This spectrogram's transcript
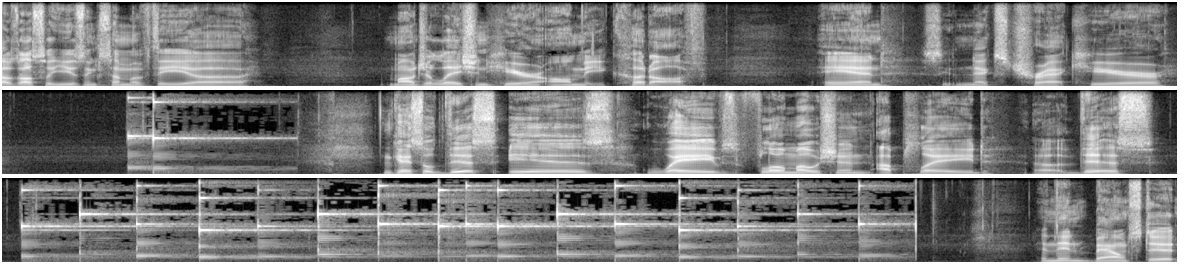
I was also using some of the uh, modulation here on the cutoff. And see the next track here. Okay, so this is Waves Flow Motion. I played uh, this. and then bounced it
